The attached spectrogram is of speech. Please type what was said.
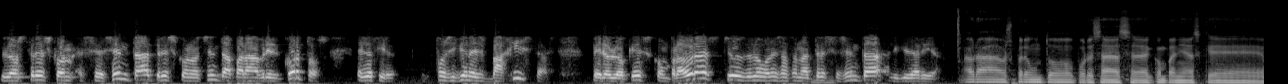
los 3,60, 3,80 para abrir cortos, es decir, posiciones bajistas pero lo que es compradoras, yo desde luego en esa zona 360 liquidaría. Ahora os pregunto por esas eh, compañías que,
